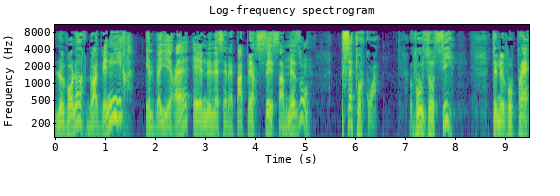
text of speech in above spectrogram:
le voleur doit venir, il veillerait et ne laisserait pas percer sa maison. C'est pourquoi, vous aussi, tenez-vous prêts,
